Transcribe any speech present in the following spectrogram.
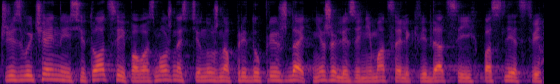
Чрезвычайные ситуации по возможности нужно предупреждать, нежели заниматься ликвидацией их последствий.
